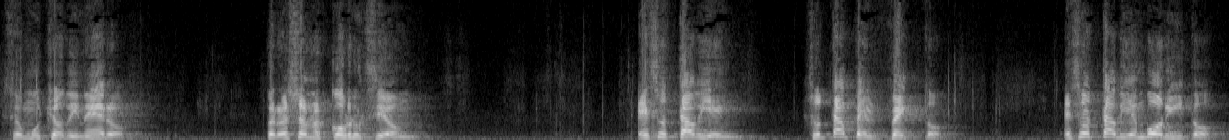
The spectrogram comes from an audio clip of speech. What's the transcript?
eso es mucho dinero. Pero eso no es corrupción. Eso está bien. Eso está perfecto. Eso está bien bonito.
